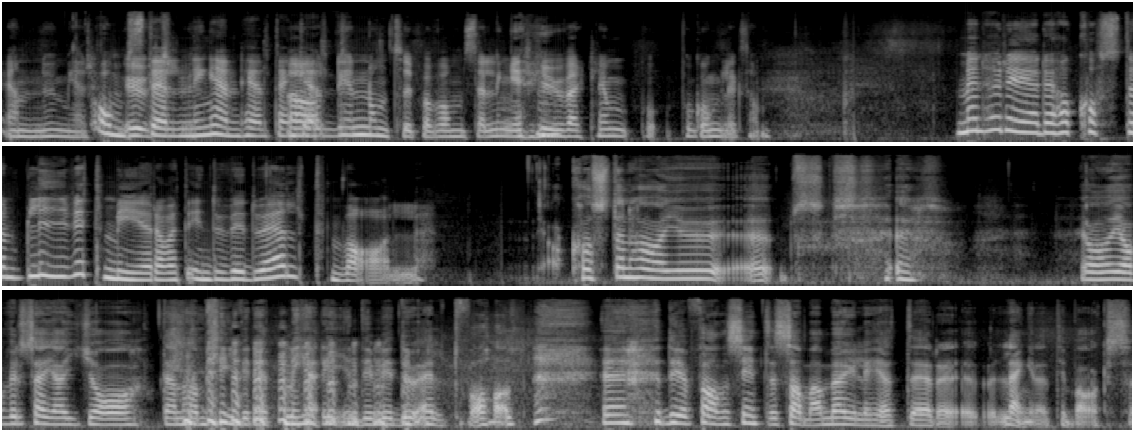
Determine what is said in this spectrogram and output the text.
ännu mer... Omställningen ut. helt enkelt. Ja, det är någon typ av omställning är det ju mm. verkligen på, på gång. Liksom. Men hur är det, har kosten blivit mer av ett individuellt val? Ja, kosten har ju... Äh, äh, ja, jag vill säga ja, den har blivit ett mer individuellt val. Äh, det fanns inte samma möjligheter längre tillbaks.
